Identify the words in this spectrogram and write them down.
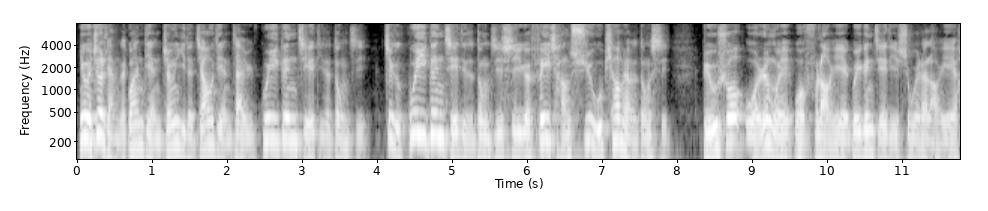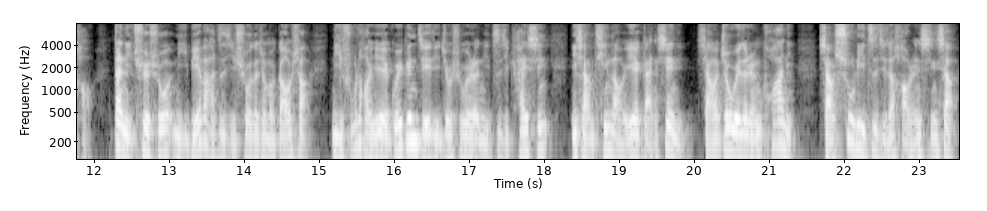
因为这两个观点争议的焦点在于归根结底的动机。这个归根结底的动机是一个非常虚无缥缈的东西。比如说，我认为我扶老爷爷归根结底是为了老爷爷好，但你却说你别把自己说的这么高尚，你扶老爷爷归根结底就是为了你自己开心。你想听老爷爷感谢你，想要周围的人夸你，想树立自己的好人形象，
